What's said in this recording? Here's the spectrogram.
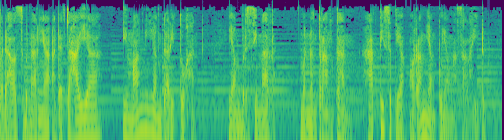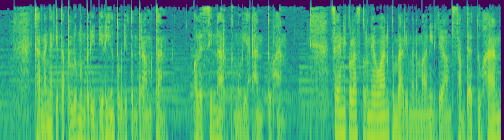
Padahal sebenarnya ada cahaya imani yang dari Tuhan yang bersinar menenteramkan hati setiap orang yang punya masalah hidup. Karenanya kita perlu memberi diri untuk ditentramkan oleh sinar kemuliaan Tuhan. Saya Nikolas Kurniawan kembali menemani di dalam Sabda Tuhan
